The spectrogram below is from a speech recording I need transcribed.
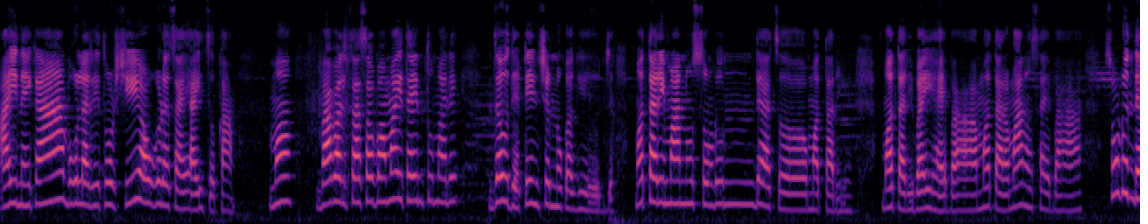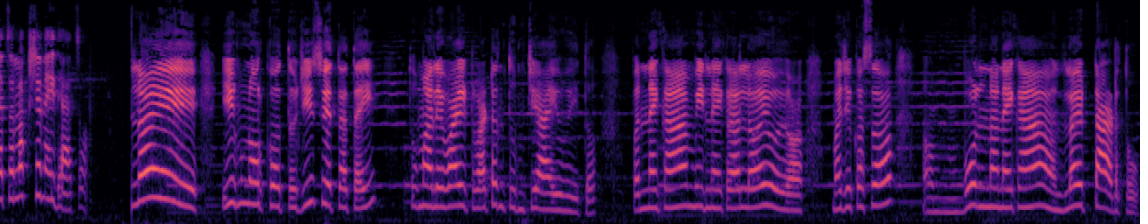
आई नाही का बोलायली थोडीशी अवघडच आहे आईचं काम. मग बाबाला स्वभाव माहीत आहे ना तुम्हाला? जाऊ द्या टेन्शन नका घेऊ. म्हातारी माणूस सोडून द्यायचं म्हातारी. म्हातारी बाई आहे बा म्हातारा माणूस आहे बा. सोडून द्यायचं लक्ष नाही द्यायचं. लय इग्नोर करतो जी श्वेताताई. तुम्हाला वाईट वाटन तुमची आई होई तर. पण नाही का मी नाही का लय म्हणजे कसं बोलणं नाही का लय टाळतो.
